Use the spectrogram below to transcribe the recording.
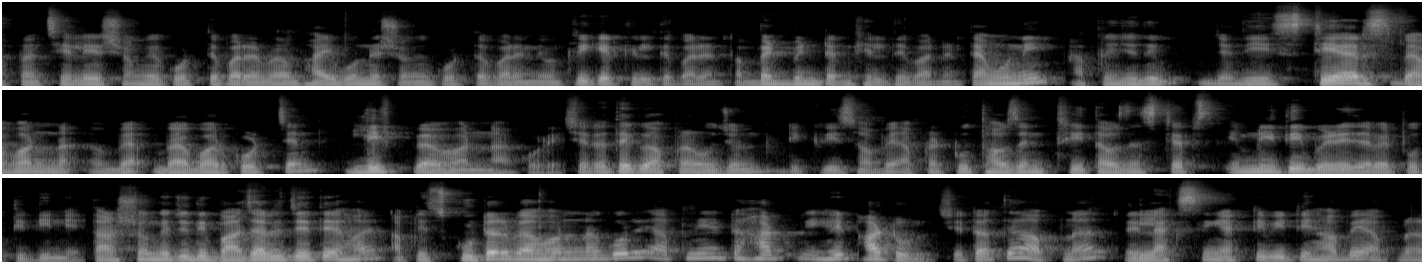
আপনার ছেলের সঙ্গে করতে পারেন বা ভাই বোনের সঙ্গে করতে পারেন যেমন ক্রিকেট খেলতে পারেন বা ব্যাডমিন্টন খেলতে পারেন। তেমনই আপনি যদি যদি স্টেয়ার্স ব্যবহার ব্যবহার করছেন লিফট ব্যবহার না করে। সেটা থেকেও আপনার ওজন ডিক্রিজ হবে, আপনার two thousand three thousand steps এমনিতেই বেড়ে যাবে প্রতিদিনে। তার সঙ্গে যদি বাজারে যেতে হয়, আপনি স্কুটার ব্যবহার না করে আপনি একটা হাট হাঁটুন। সেটাতেও আপনার রিল্যাক্সিং অ্যাক্টিভিটি হবে, আপনার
